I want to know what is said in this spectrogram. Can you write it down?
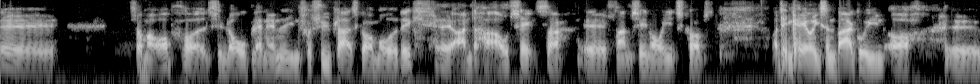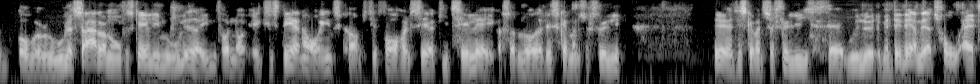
øh, som er ophøjet til lov, blandt andet inden for sygeplejerskeområdet. Ikke? Øh, andre har aftalt sig øh, frem til en overenskomst. Og den kan jo ikke sådan bare gå ind og øh, overrule. Så er der nogle forskellige muligheder inden for en eksisterende overenskomst i forhold til at give tillæg og sådan noget. Og det skal man selvfølgelig øh, det skal man selvfølgelig øh, udnytte. Men det der med at tro, at,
